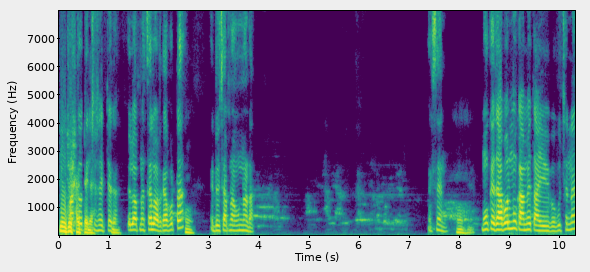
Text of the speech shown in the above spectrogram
তিনশো মাত্র ষাট তিনশো ষাট টাকা। এলো আপনার সালোয়ার কাপড়টা এটা হচ্ছে আপনার উন্নাটা দেখছেন? হুম, হুম। মুখে যা বল মুখ আমি তাই হইব বুঝছেন না?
